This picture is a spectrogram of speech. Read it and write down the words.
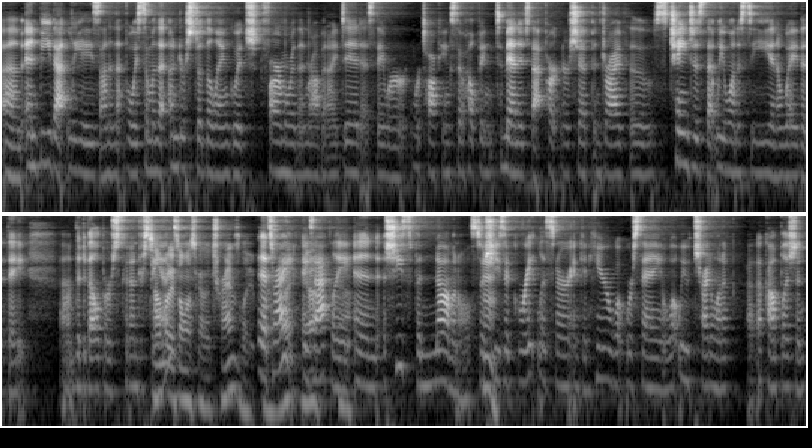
um, and be that liaison and that voice, someone that understood the language far more than Rob and I did as they were were talking. So helping to manage that partnership and drive those changes that we want to see in a way that they um, the developers could understand. Somebody's almost got to translate. That's right, right? Exactly. yeah. And she's phenomenal. So Hmm. she's a great listener and can hear what we're saying and what we try to want to accomplish. And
